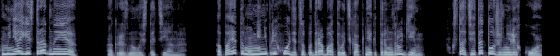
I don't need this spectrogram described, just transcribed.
«У меня есть родные!» — огрызнулась Татьяна. «А поэтому мне не приходится подрабатывать, как некоторым другим. Кстати, это тоже нелегко.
